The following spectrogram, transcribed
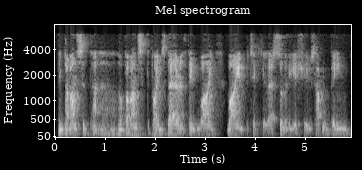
I think I've answered that. I hope I've answered the points there and I think why, why in particular some of the issues haven't been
